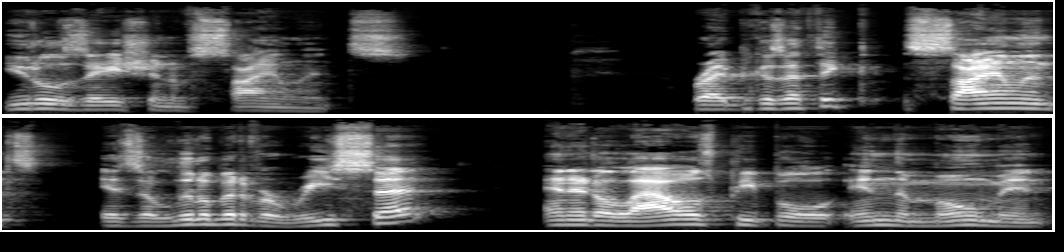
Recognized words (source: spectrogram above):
utilization of silence. Right? Because I think silence is a little bit of a reset and it allows people in the moment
